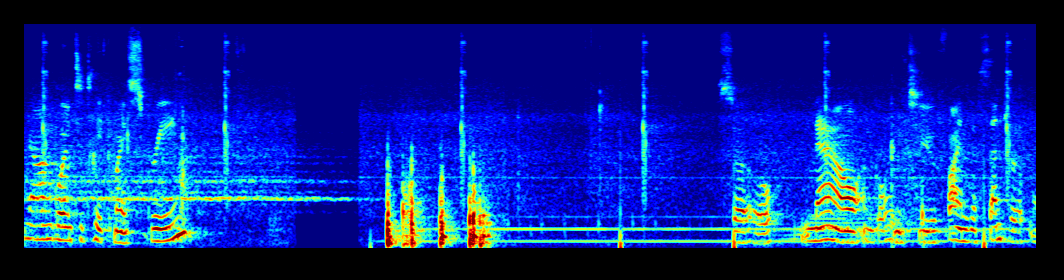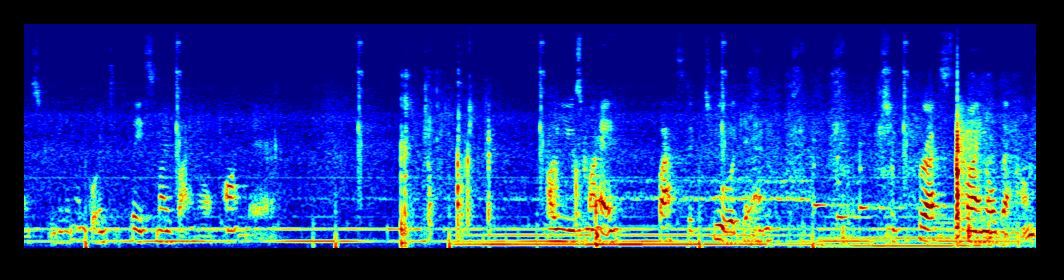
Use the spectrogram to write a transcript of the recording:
Now I'm going to take my screen now I'm going to find the center of my screen and I'm going to place my vinyl on there. I'll use my plastic tool again to press the vinyl down.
